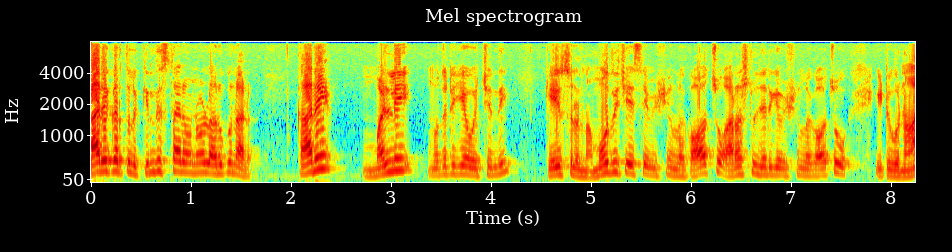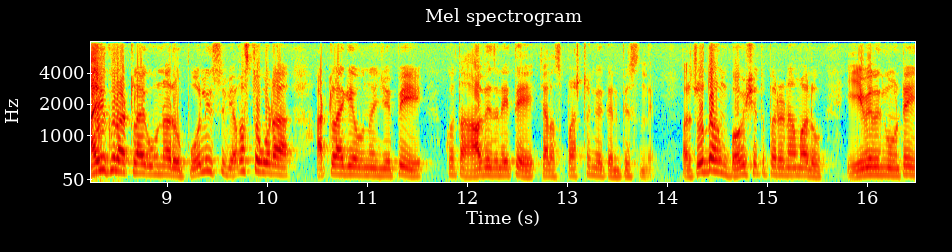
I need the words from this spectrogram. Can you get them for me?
కార్యకర్తలు కింది స్థాయిలో ఉన్నవాళ్ళు అనుకున్నారు. కానీ మళ్ళీ మొదటికే వచ్చింది కేసులు నమోదు చేసే విషయంలో కావచ్చు అరెస్టులు జరిగే విషయంలో కావచ్చు ఇటు నాయకులు అట్లాగే ఉన్నారు పోలీసు వ్యవస్థ కూడా అట్లాగే ఉందని చెప్పి కొంత ఆవేదన అయితే చాలా స్పష్టంగా కనిపిస్తుంది. మరి చూద్దాం భవిష్యత్తు పరిణామాలు ఏ విధంగా ఉంటాయి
